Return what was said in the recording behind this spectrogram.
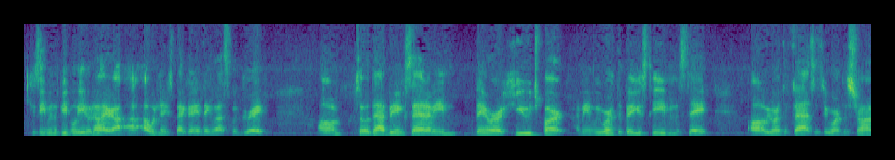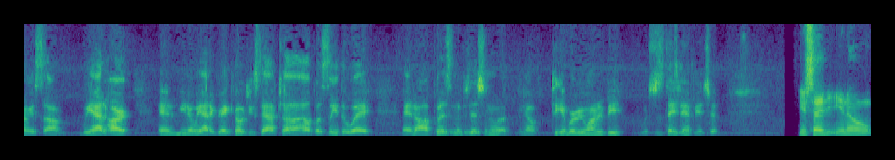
because even the people he would hire, I, I wouldn't expect anything less but great. Um, so with that being said, I mean, they were a huge part. I mean, we weren't the biggest team in the state. Uh, we weren't the fastest. We weren't the strongest. Um, we had heart, and you know, we had a great coaching staff to uh, help us lead the way and uh, put us in the position, you know, to get where we wanted to be which is the state championship. You said, you know,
